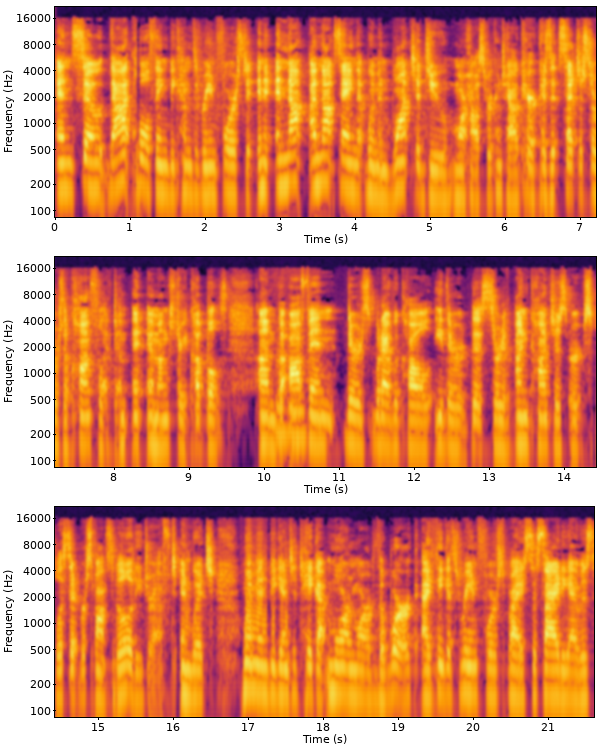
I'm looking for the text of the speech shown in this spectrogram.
And so that whole thing becomes reinforced. And, and not, I'm not saying that women want to do more housework and childcare because it's such a source of conflict am, among straight couples. Um, but mm-hmm. often there's what I would call either this sort of unconscious or explicit responsibility drift in which women begin to take up more and more of the work. I think it's reinforced by society. I was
